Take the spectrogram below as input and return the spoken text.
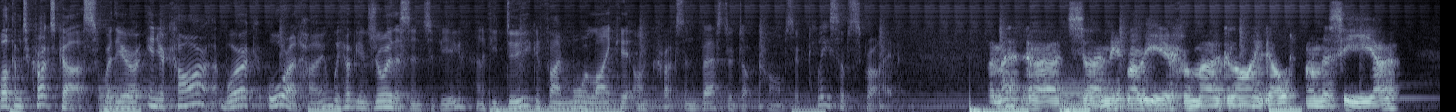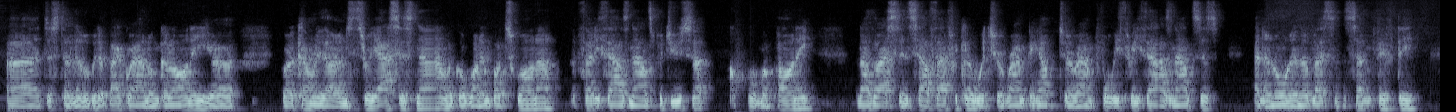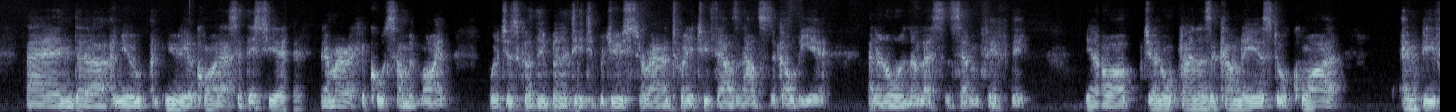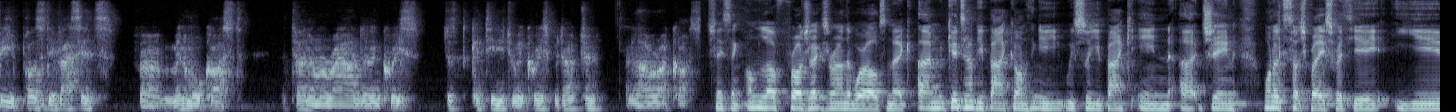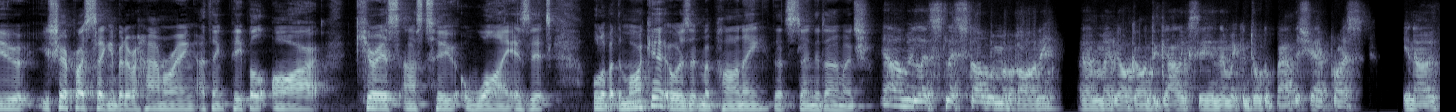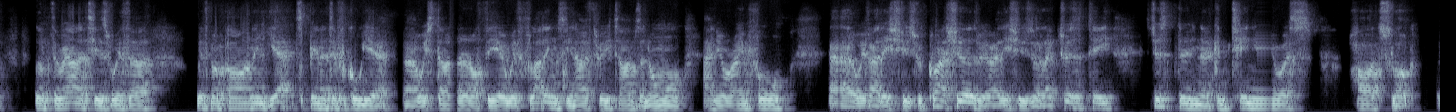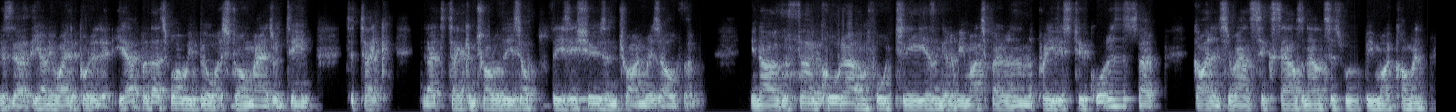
Welcome to Cruxcast. Whether you're in your car, at work, or at home, we hope you enjoy this interview. And if you do, you can find more like it on cruxinvestor.com. So please subscribe. Hi, Matt. Uh, it's uh, Nick Brodie here from uh, Galane Gold. I'm the CEO. Uh, just a little bit of background on Galane. Uh, we're a company that owns three assets now. We've got one in Botswana, a 30,000 ounce producer called Mupane, another asset in South Africa, which are ramping up to around 43,000 ounces and an all in of less than 750 and uh, a new a newly acquired asset this year in America called Summit Mine, which has got the ability to produce around 22,000 ounces of gold a year and an all-in less than 750. You know, our general plan as a company is to acquire NPV positive assets for minimal cost, turn them around and increase, just continue to increase production and lower our costs. Chasing unloved projects around the world, Nick. Um, good to have you back on. I think you, we saw you back in uh, June. Wanted to touch base with you. You your share price is taking a bit of a hammering. I think people are curious as to why. Is it all about the market, or is it Mupane that's doing the damage? Yeah, I mean, let's let's start with Mupane. Um, maybe I'll go into Galaxy, and then we can talk about the share price. You know, look, the reality is with uh, with Mupane, yeah, it's been a difficult year. Uh, we started off the year with floodings, you know, three times the normal annual rainfall. Uh, we've had issues with crashes, we've had issues with electricity. It's just been a continuous hard slog, is the, the only way to put it. Yeah, but that's why we built a strong management team to take, you know, to take control of these these issues and try and resolve them. You know, the third quarter, unfortunately, isn't going to be much better than the previous two quarters. So guidance around 6,000 ounces would be my comment.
